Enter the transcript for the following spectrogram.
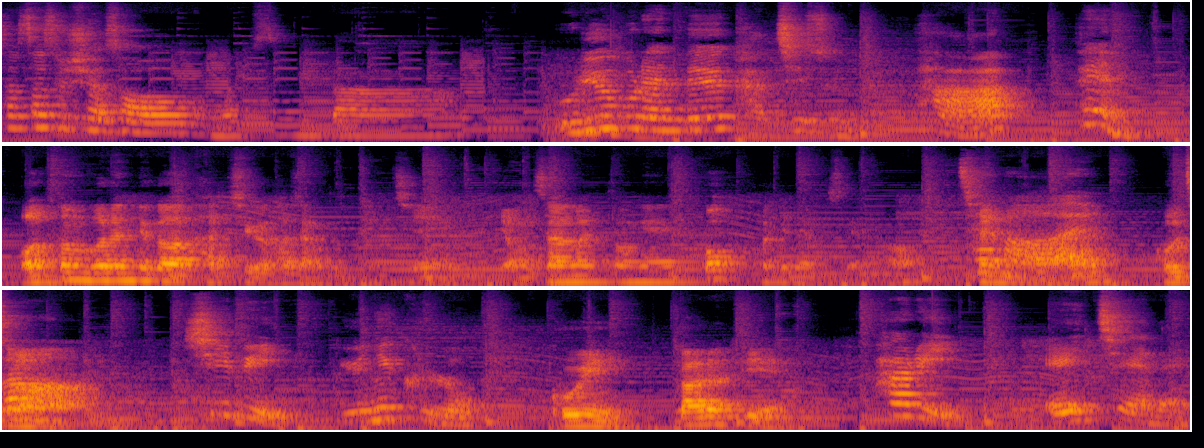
찾아주셔서 고맙습니다. 의류 브랜드 가치 순위 탑 10. 어떤 브랜드가 가치가 가장 높은지 영상을 통해 꼭 확인해보세요. 채널 고정! 10위 유니클로. 9위 까르띠에 8위 H&M.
